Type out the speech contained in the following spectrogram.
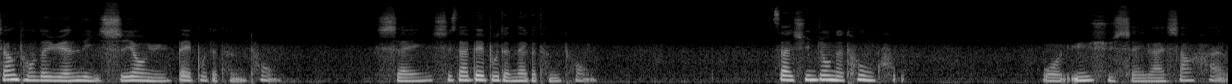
相同的原理适用于背部的疼痛。谁是在背部的那个疼痛？在心中的痛苦，我允许谁来伤害我？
